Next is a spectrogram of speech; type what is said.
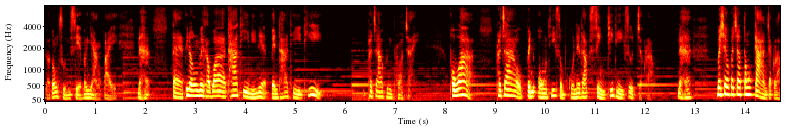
เราต้องสูญเสียบางอย่างไปนะฮะ แต่พี่น้องรู้ไหมครับว่าท่าทีนี้เนี่ยเป็นท่าทีที่พระเจ้าพึงพอใจ เพราะว่าพระเจ้าเป็นองค์ที่สมควรได้รับสิ่งที่ดีสุดจากเรา นะฮะไม่ใช่ว่าพระเจ้าต้องการจากเรา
